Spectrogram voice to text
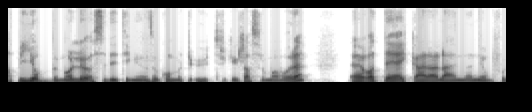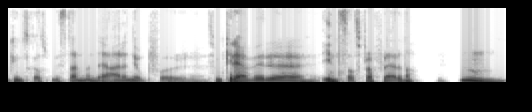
at vi jobber med å løse de tingene som kommer til uttrykk i klasserommene våre. Eh, og at det ikke er alene en jobb for kunnskapsministeren, men det er en jobb for, som krever eh, innsats fra flere, da. Mm.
